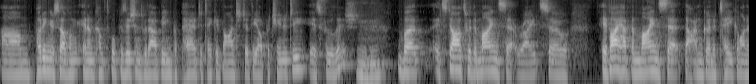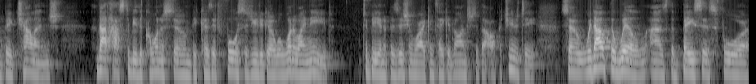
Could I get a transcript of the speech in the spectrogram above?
um, putting yourself in, uncomfortable positions without being prepared to take advantage of the opportunity is foolish. Mm-hmm. But it starts with the mindset, right? So if I have the mindset that I'm going to take on a big challenge, that has to be the cornerstone because it forces you to go, well, what do I need to be in a position where I can take advantage of that opportunity? So without the will as the basis for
